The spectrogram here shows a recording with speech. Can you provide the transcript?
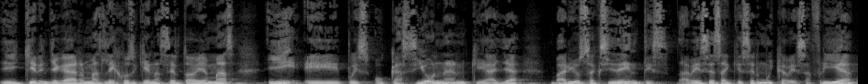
y quieren llegar más lejos y quieren hacer todavía más y eh, pues ocasionan que haya varios accidentes. A veces hay que ser muy cabeza fría,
